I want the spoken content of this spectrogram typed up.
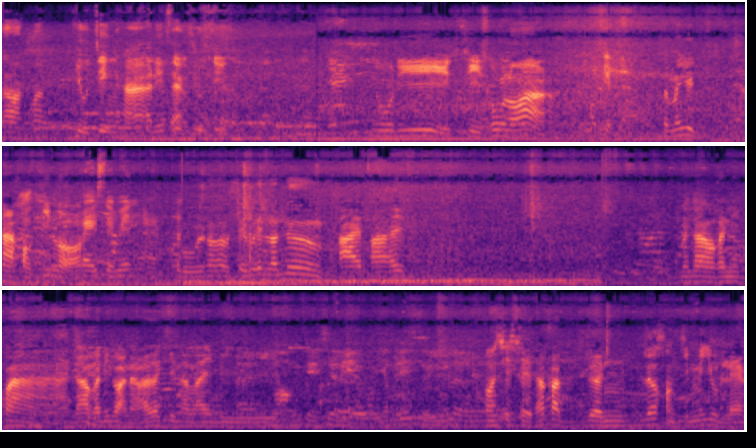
น่ารักมาก ผิวจริงฮะ อันนี้แสงผิวจริงดูดีสี่ทุ่มแล้วอะเขาเก็บแล้วจะไม่หยุดหาของกินเหรอไปเซเว่นฮะ โอ้ยเขาเซเว่นแล้วหนึ่งตายตาย มาเดากันดีกว่าเดากันดีกว่านะว่าจะกินอะไรดีมองเฉยๆยังไม่ได้ซื้อเลยมองเฉยๆเท่ากับเดือนเรื่องของกินไม่หยุดแรง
